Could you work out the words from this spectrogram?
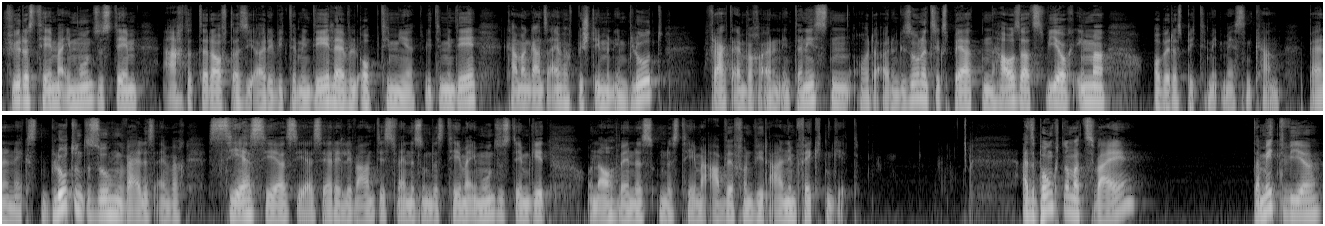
für das Thema Immunsystem. Achtet darauf, dass ihr eure Vitamin D-Level optimiert. Vitamin D kann man ganz einfach bestimmen im Blut. Fragt einfach euren Internisten oder euren Gesundheitsexperten, Hausarzt, wie auch immer, ob er das bitte mitmessen kann bei einer nächsten Blutuntersuchung, weil es einfach sehr, sehr, sehr, sehr relevant ist, wenn es um das Thema Immunsystem geht und auch wenn es um das Thema Abwehr von viralen Infekten geht. Also Punkt Nummer zwei, damit wir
